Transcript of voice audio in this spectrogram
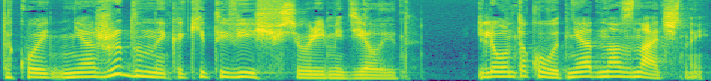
такой неожиданный какие-то вещи все время делает. Или он такой вот неоднозначный?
